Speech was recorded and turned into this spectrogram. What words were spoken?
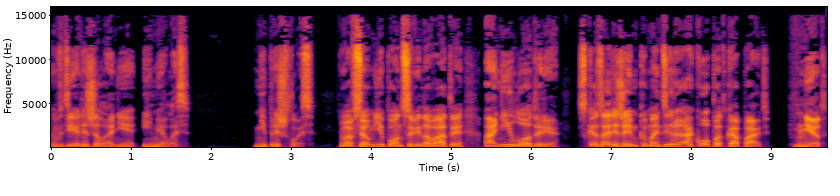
в деле желание имелось. Не пришлось. Во всем японцы виноваты, они лодыри. Сказали же им командиры окоп откопать. Нет,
